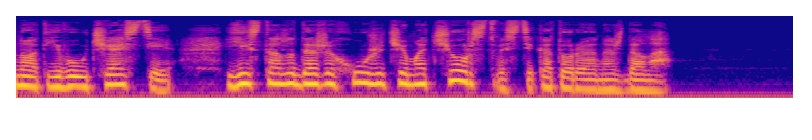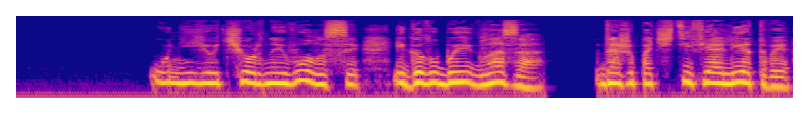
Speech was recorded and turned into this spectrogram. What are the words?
но от его участия ей стало даже хуже, чем от черствости, которую она ждала. У нее черные волосы и голубые глаза, даже почти фиолетовые,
